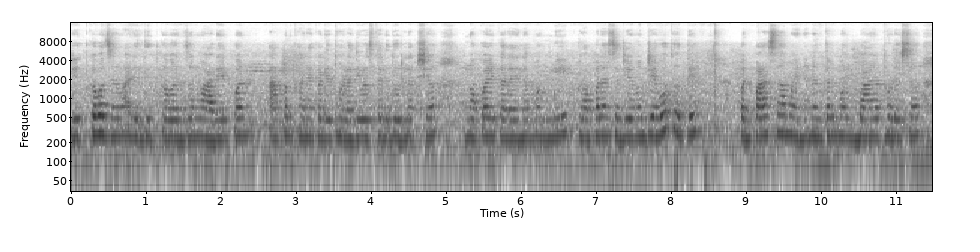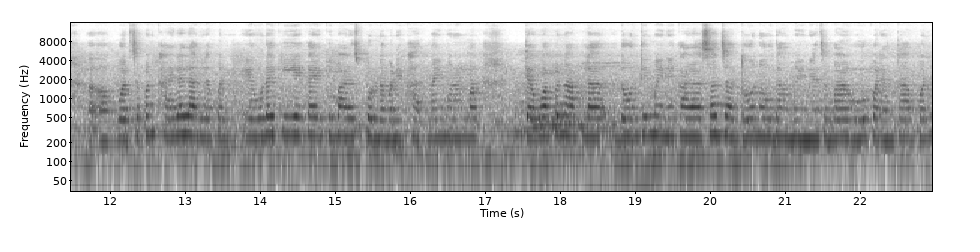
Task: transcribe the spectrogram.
जितकं वजन वाढेल तितकं वजन वाढेल. पण आपण खाण्याकडे थोड्या दिवस तरी दुर्लक्ष नको आहे करायला. मग मी प्रॉपर असं जेवण जेवत होते. पण पाच सहा महिन्यानंतर मग बाळ थोडंसं वरचं पण खायला लागलं. पण एवढं की एक आहे की बाळच पूर्णपणे खात नाही. म्हणून मग तेव्हा पण आपला दोन तीन महिने काळ असाच जातो. नऊ दहा महिन्याचं बाळ होईपर्यंत आपण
